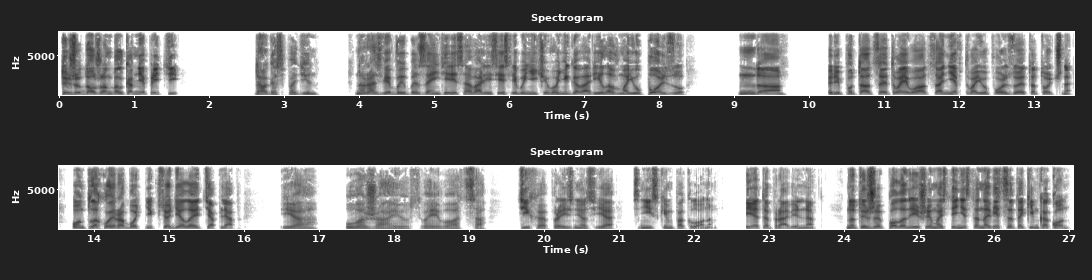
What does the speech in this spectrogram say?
Ты же должен был ко мне прийти». «Да, господин, но разве вы бы заинтересовались, если бы ничего не говорила в мою пользу?» «Да, Репутация твоего отца не в твою пользу, это точно. Он плохой работник, все делает тяп-ляп». «Я уважаю своего отца», — тихо произнес я с низким поклоном. «И это правильно. Но ты же полон решимости не становиться таким, как он.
